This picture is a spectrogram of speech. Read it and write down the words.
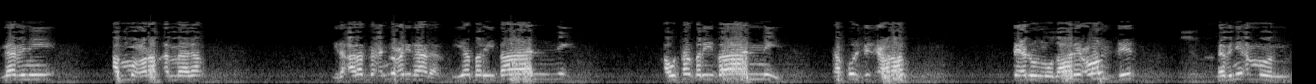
مبني أم معرب أم ماذا؟ إذا أردنا أن نعرف هذا يضربان أو تضربان. نقول في الإعراب فعل مضارع زد مبني أم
